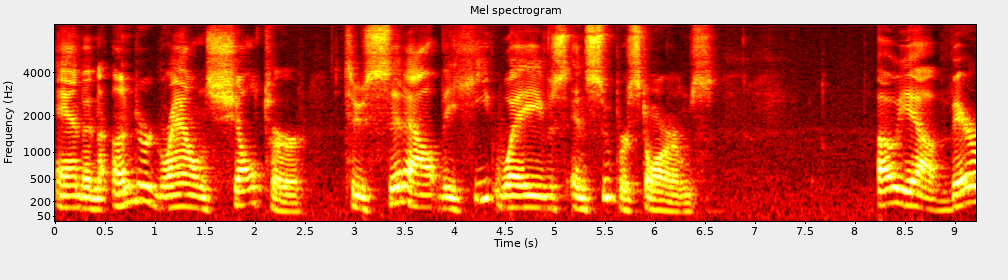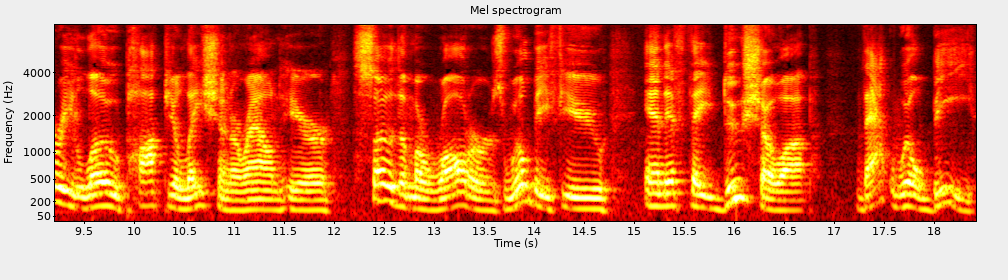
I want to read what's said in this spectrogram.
and an underground shelter to sit out the heat waves and superstorms. Oh yeah, very low population around here, so the marauders will be few, and if they do show up, that will be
